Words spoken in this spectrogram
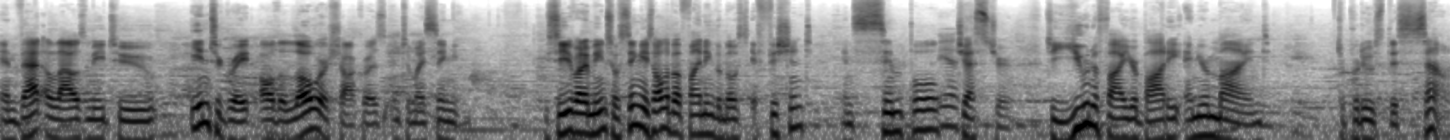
and that allows me to integrate all the lower chakras into my singing. You see what I mean? So singing is all about finding the most efficient and simple Yes. gesture to unify your body and your mind to produce this sound.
